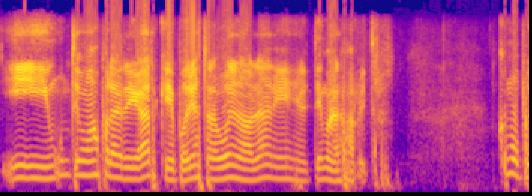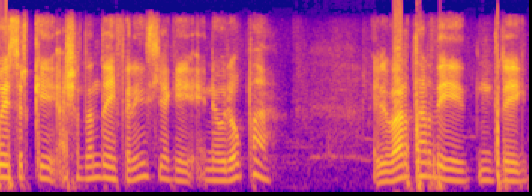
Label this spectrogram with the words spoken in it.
Y un tema más para agregar que podría estar bueno hablar es el tema de los árbitros. ¿Cómo puede ser que haya tanta diferencia que en Europa el VAR tarde entre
